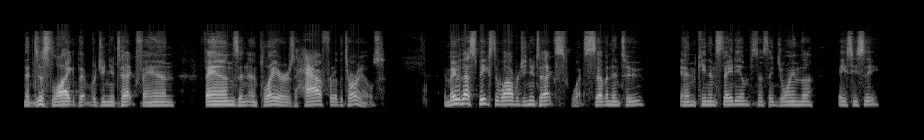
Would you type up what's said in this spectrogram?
the dislike that Virginia Tech fan fans and, and players have for the Tar Heels. And maybe that speaks to why Virginia Tech's what seven and two in Kenan Stadium since they joined the ACC.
